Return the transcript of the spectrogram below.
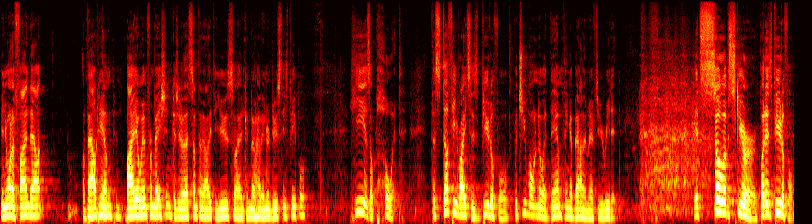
and you want to find out about him, bio information, because you know that's something I like to use so I can know how to introduce these people, he is a poet. The stuff he writes is beautiful, but you won't know a damn thing about him after you read it. it's so obscure, but it's beautiful.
